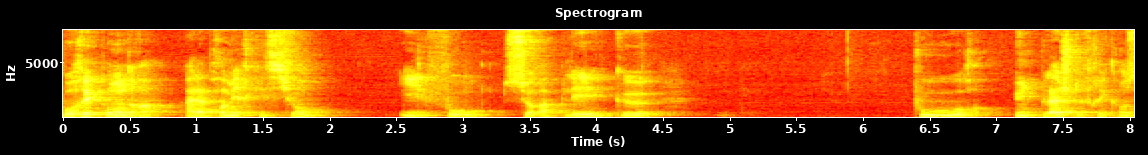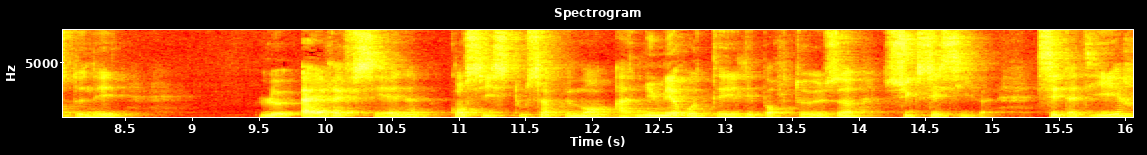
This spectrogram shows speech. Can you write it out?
Pour répondre à la première question, il faut se rappeler que pour une plage de fréquence donnée, le ARFCN consiste tout simplement à numéroter les porteuses successives, c'est-à-dire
